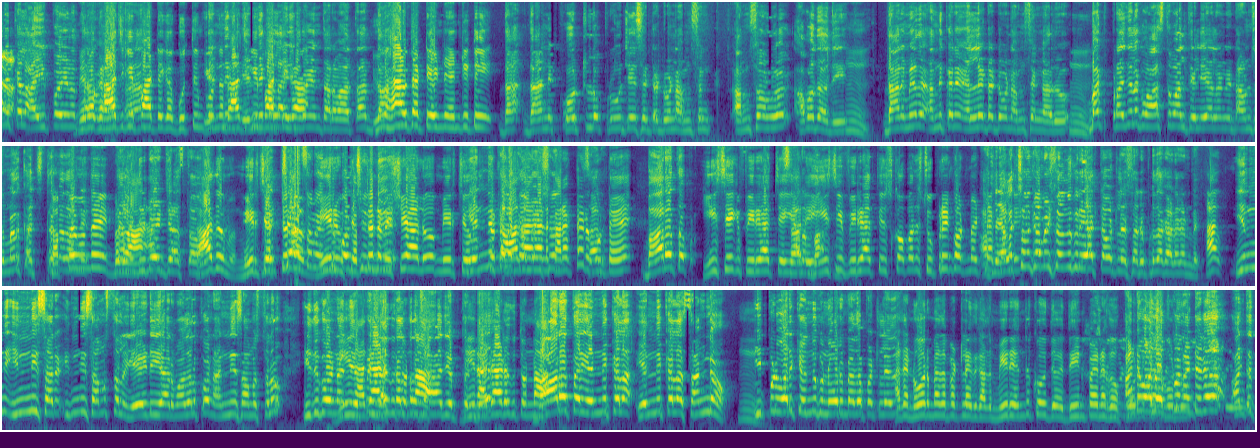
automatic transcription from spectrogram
మీరు ఒక రాజకీయ పార్టీగా గుర్తింపు పొందిన రాజకీయ పార్టీగా తర్వాత యూ దా- హ్యావ్ దట్ ఎంటిటీ దాన్ని కోర్టులో ప్రూవ్ చేసేటటువంటి అంశం అంశంలో అవదు అది దాని మీద అందుకని వెళ్ళేటటువంటి అంశం కాదు. బట్ ప్రజలకు వాస్తవాలు తెలియాలనే అంశం మీద ఖచ్చితంగా ఇప్పుడు debate చేస్తాం. కాదు మీరు చెప్తున్న మీరు చెప్తున్న? విషయాలు మీరు చెప్తున్న ఆధారాలు కరెక్ట్ అనుకుంటే భారత ఈసీకి ఫిర్యాదు చేయాలి. ఈసీ ఫిర్యాదు తీసుకోకపోతే సుప్రీంకోర్టు అసలు మెట్లు ఎలక్షన్ కమిషన్ ఎందుకు రియాక్ట్ అవ్వట్లేదు సార్? ఇప్పుడు దాకా అడగండి. ఇన్ని ఇన్ని సర్ ఇన్ని సంస్థలు ఏడీఆర్ మొదలుకొని అన్ని సంస్థలు ఇదిగోండి అని నేను చెప్పి అదే లెక్కలతో అడుగుతున్నా. సహా చెప్తుంటే నేను అదే అడుగుతున్నా. భారత ఎన్నికల ఎన్నికల సంఘం ఇప్పటి వరకు ఎందుకు నోరు మెదపట్లేదు అదే నోరు మెదపట్లేదు కదా. మీరు ఎందుకు దీనిపైన అంటే వాళ్ళు? ఒప్పుకున్నట్టుగా అంటే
